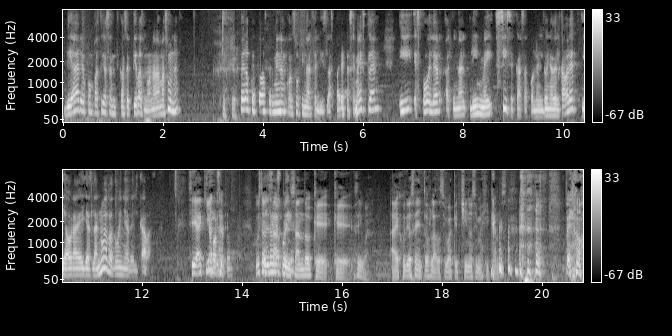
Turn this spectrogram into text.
diario con pastillas anticonceptivas, no nada más una. Pero que todos terminan con su final feliz. Las parejas se mezclan y, spoiler, al final Lin May sí se casa con el dueño del cabaret y ahora ella es la nueva dueña del cabaret. Sí, aquí justamente estaba es pensando que, que, sí, bueno, hay judíos en todos lados, igual que chinos y mexicanos. Pero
